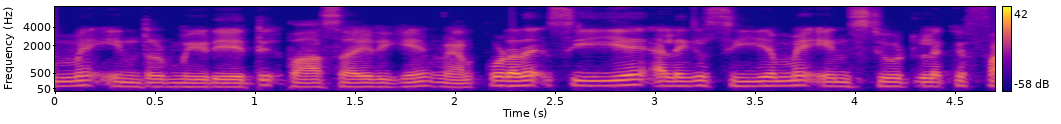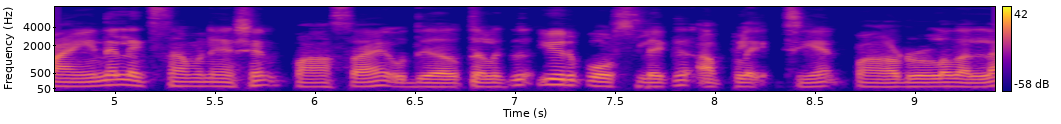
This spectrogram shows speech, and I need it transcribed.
എം എ ഇന്റർമീഡിയറ്റ് പാസ്സായിരിക്കുകയും വേണം. കൂടാതെ സി എ അല്ലെങ്കിൽ സി എം എ ഇൻസ്റ്റിറ്റ്യൂട്ടിലൊക്കെ ഫൈനൽ എക്സാമിനേഷൻ പാസ്സായ വിദ്യാർത്ഥികൾക്ക് ഈ ഒരു പോസ്റ്റിലേക്ക് അപ്ലൈ ചെയ്യാൻ പാടുള്ളതല്ല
